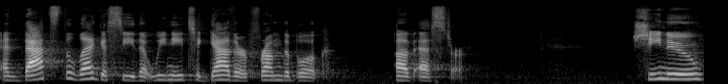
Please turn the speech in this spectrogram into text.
And that's the legacy that we need to gather from the book of Esther. She knew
